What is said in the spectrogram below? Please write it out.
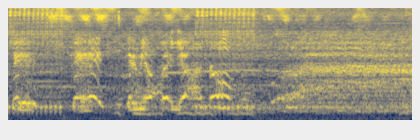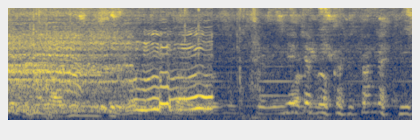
Chi? Chi mi ha svegliato? Io ti blocco tutto anche qui.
